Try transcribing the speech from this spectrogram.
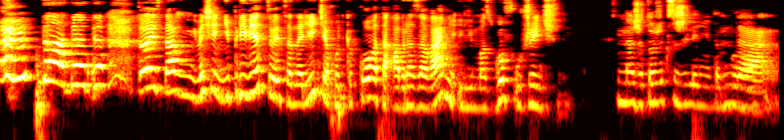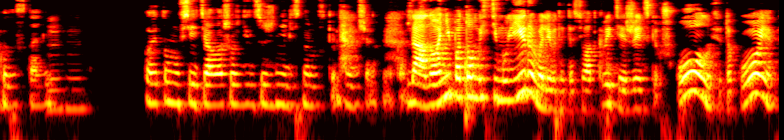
Да, да, да. То есть там вообще не приветствуется наличие хоть какого-то образования или мозгов у женщины. У нас же тоже, к сожалению, так было да. в Казахстане. Угу. Поэтому все эти алашординцы женились на русских женщинах, мне кажется. Да, но они потом и стимулировали вот это все открытие женских школ и все такое.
